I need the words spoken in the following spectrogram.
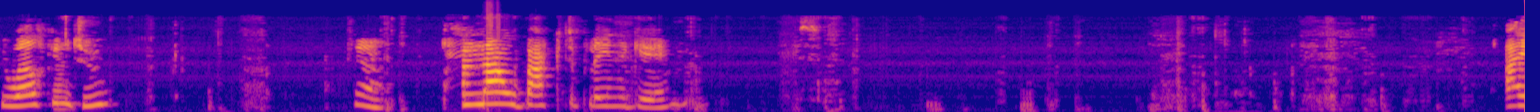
you're welcome to. Yeah. I'm now back to playing the game. I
